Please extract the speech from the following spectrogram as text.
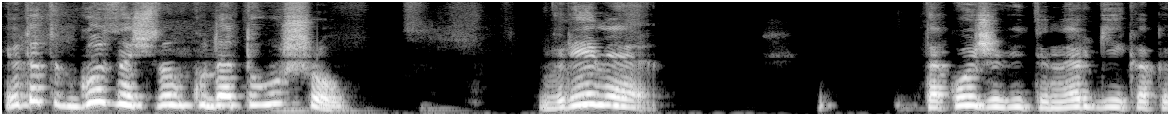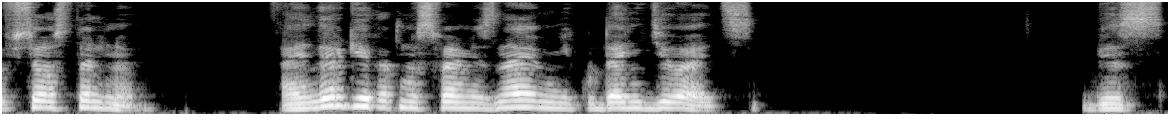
И вот этот год, значит, он куда-то ушел. Время такой же вид энергии, как и все остальное. А энергия, как мы с вами знаем, никуда не девается без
